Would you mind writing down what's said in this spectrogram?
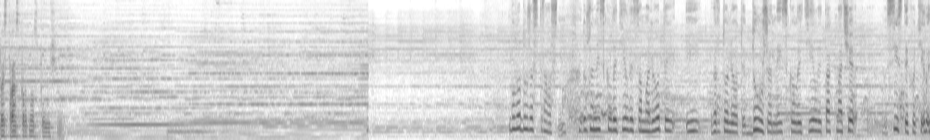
без транспортного сполучення. Було дуже страшно. Дуже низько летіли самольоти і вертольоти. Дуже низько летіли, так наче сісти хотіли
